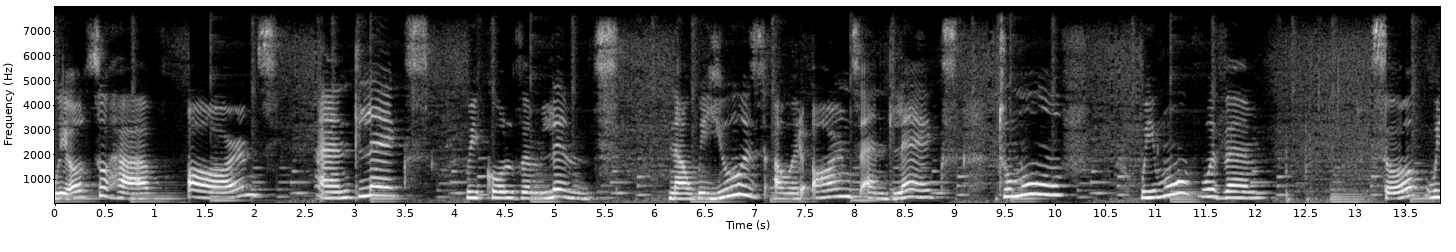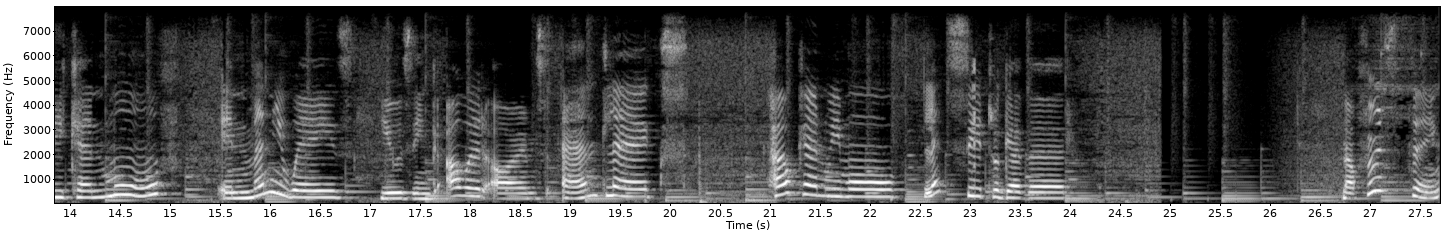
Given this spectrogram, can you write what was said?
We also have arms and legs. We call them limbs. Now we use our arms and legs to move. We move with them. So we can move in many ways using our arms and legs. How can we move? Let's see together. Now first thing,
